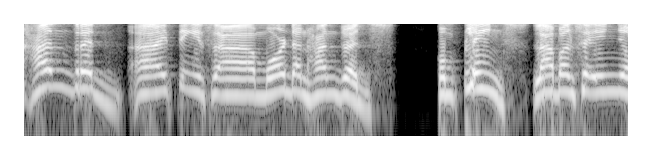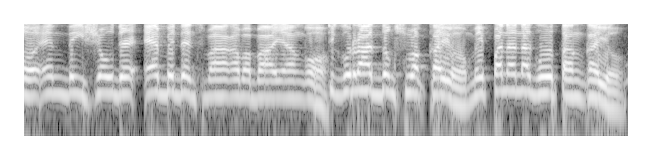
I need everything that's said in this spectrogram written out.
hundred, I think it's uh, more than hundreds complaints laban sa inyo and they show their evidence mga kababayan ko. Siguradong swak kayo, may pananagutang kayo,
